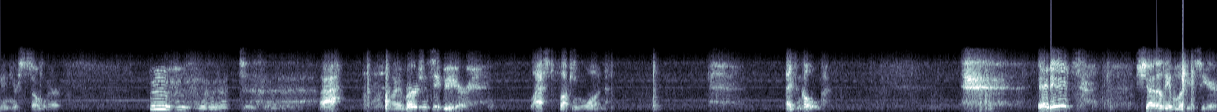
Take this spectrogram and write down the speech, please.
here somewhere. ah, my emergency beer. Last fucking one. Nice and cold. Hey dudes, Shadow the Oblivious here.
